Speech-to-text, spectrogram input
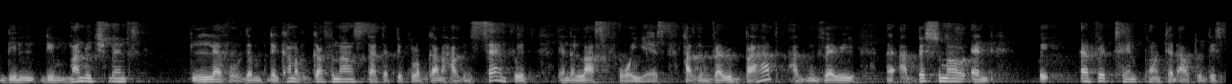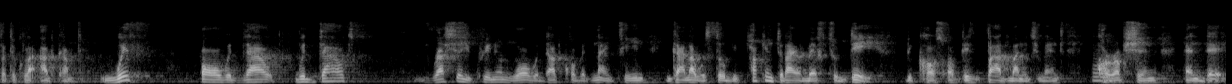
the, the management level, the, the kind of governance that the people of Ghana have been served with in the last four years has been very bad, has been very uh, abysmal, and everything pointed out to this particular outcome. With or without, without Russia-Ukrainian war without COVID-19, Ghana will still be talking to the IMF today because of this bad management, mm. corruption, and the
